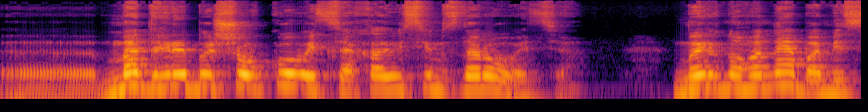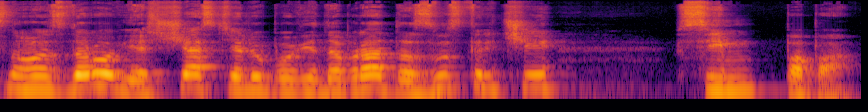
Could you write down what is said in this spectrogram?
Е, Медгриби шовковиця, хай усім здоровиться. Мирного неба, міцного здоров'я, щастя, любові, добра, до зустрічі. Всім па-па.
